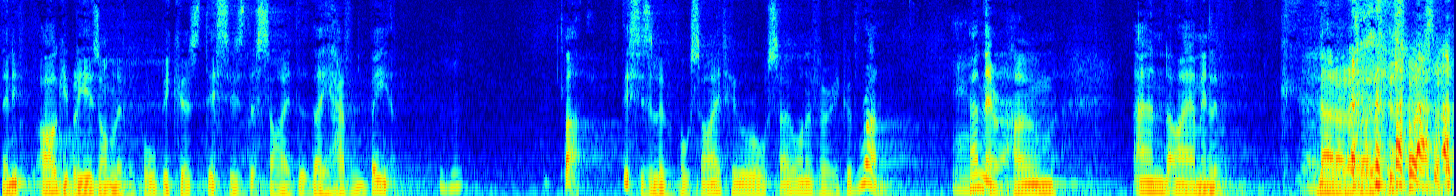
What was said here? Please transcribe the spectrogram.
then it arguably is on Liverpool because this is the side that they haven't beaten. Mm-hmm. But this is a Liverpool side who are also on a very good run. And they're at home, and I am in Liverpool. No, no, no, no. no, sorry, sorry.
